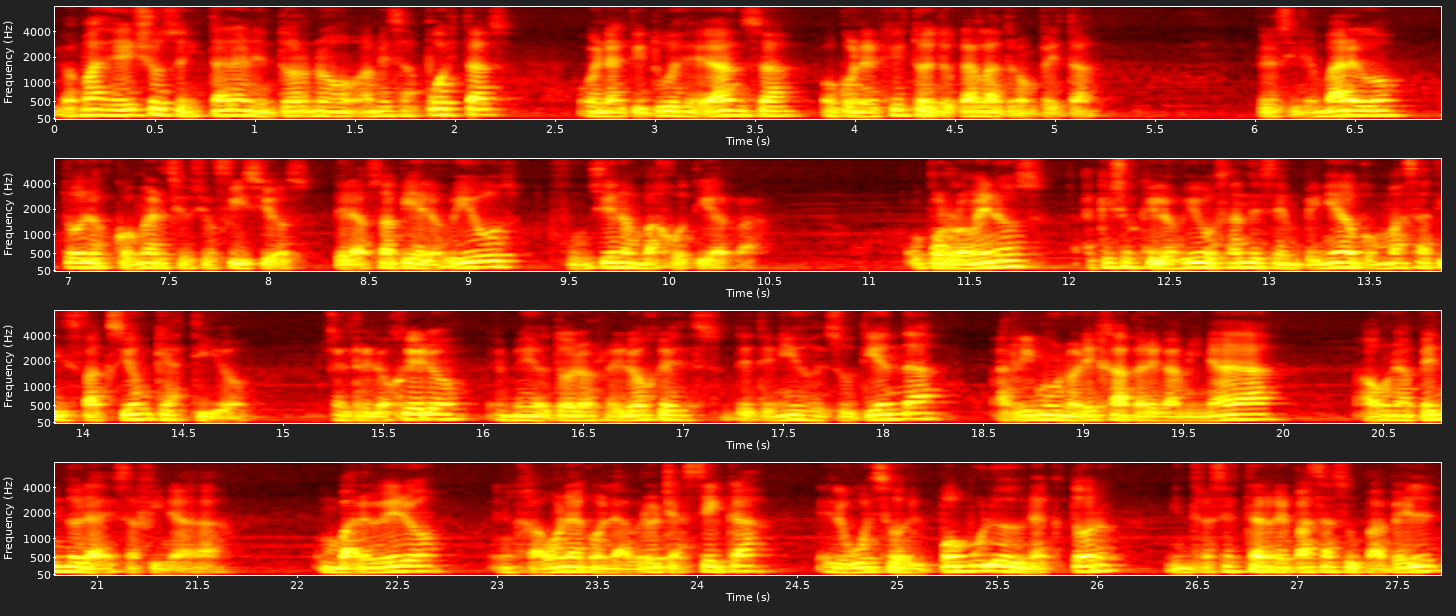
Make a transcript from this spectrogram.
Los más de ellos se instalan en torno a mesas puestas, o en actitudes de danza, o con el gesto de tocar la trompeta. Pero sin embargo, todos los comercios y oficios de la Usapia de los vivos funcionan bajo tierra. O por lo menos, aquellos que los vivos han desempeñado con más satisfacción que hastío. El relojero, en medio de todos los relojes detenidos de su tienda, arrima una oreja pergaminada a una péndola desafinada. Un barbero enjabona con la brocha seca el hueso del pómulo de un actor mientras éste repasa su papel,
